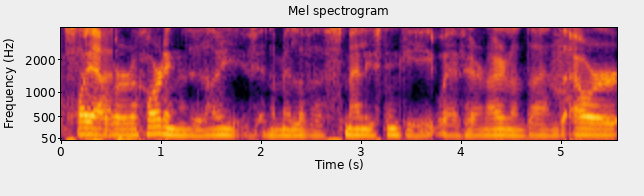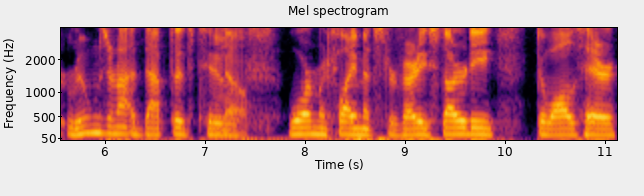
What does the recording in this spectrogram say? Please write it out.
So yeah, bad. we're recording live in the middle of a smelly, stinky heat wave here in Ireland, and our rooms are not adapted to No. warmer climates. They're very sturdy. The walls here,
